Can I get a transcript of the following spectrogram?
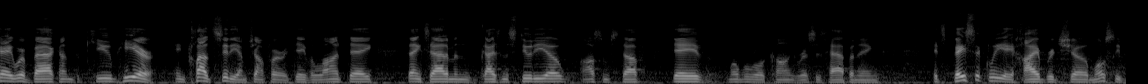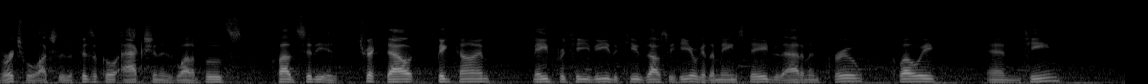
Okay, we're back on theCUBE here in Cloud City. I'm John Furrier, Dave Vellante. Thanks Adam and guys in the studio, awesome stuff. Dave, Mobile World Congress is happening. It's basically a hybrid show, mostly virtual. Actually, the physical action is a lot of booths. Cloud City is tricked out, big time, made for TV. The Cube's obviously here. We got the main stage with Adam and crew, Chloe and team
